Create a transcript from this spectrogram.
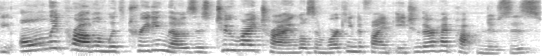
The only problem with treating those as two right triangles and working to find each of their hypotenuses,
